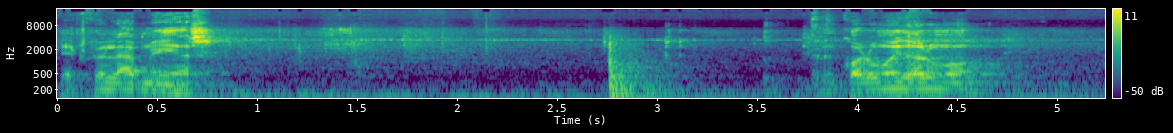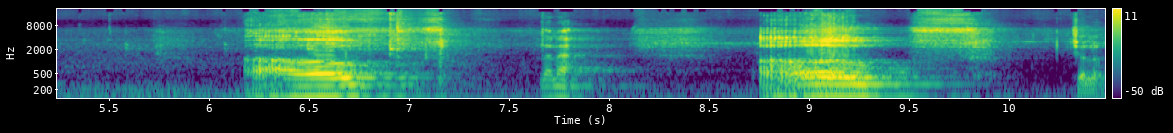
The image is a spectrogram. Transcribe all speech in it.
লেট করে লাভ নেই আর। কর্মই ধর্ম। ও তাই না? ও চলো।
